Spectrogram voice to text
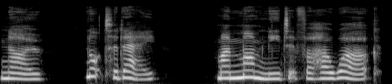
No, not today. My mum needs it for her work.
